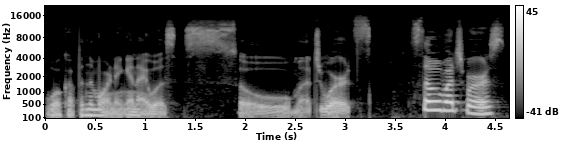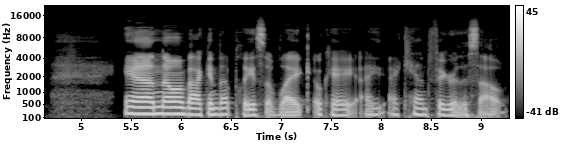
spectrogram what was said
woke up in the morning and i was so much worse so much worse and now i'm back in that place of like okay i, I can't figure this out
